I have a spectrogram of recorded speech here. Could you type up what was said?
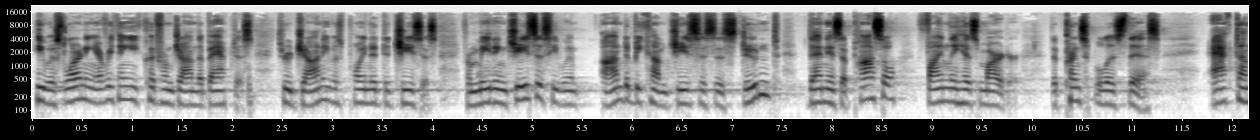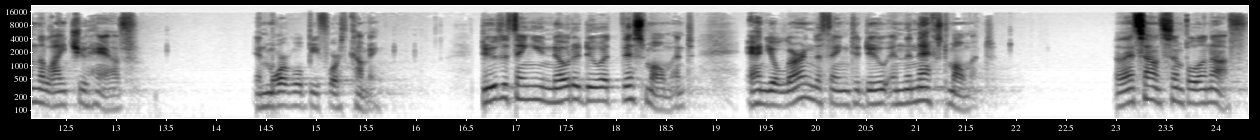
He was learning everything he could from John the Baptist. Through John, he was pointed to Jesus. From meeting Jesus, he went on to become Jesus' student, then his apostle, finally his martyr. The principle is this act on the light you have, and more will be forthcoming. Do the thing you know to do at this moment, and you'll learn the thing to do in the next moment. Now, that sounds simple enough,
